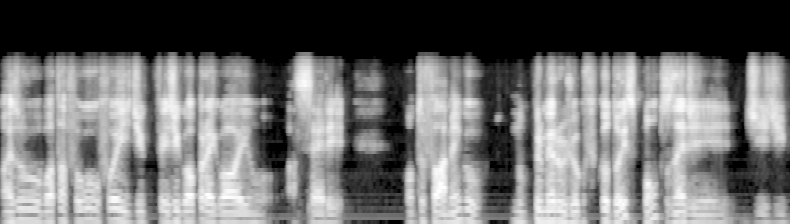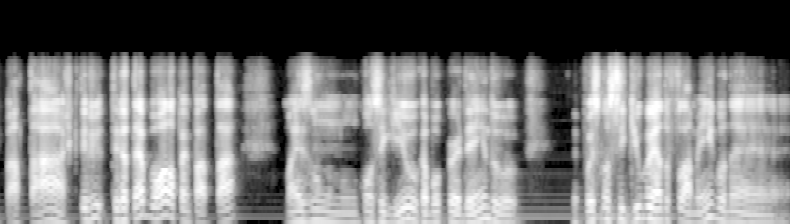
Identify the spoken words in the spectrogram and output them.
mas o Botafogo foi de, fez de igual para igual aí a série contra o Flamengo. No primeiro jogo ficou dois pontos, né, de, de, de empatar. Acho que teve, teve até bola para empatar, mas não, não, conseguiu, acabou perdendo. Depois conseguiu ganhar do Flamengo, né,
